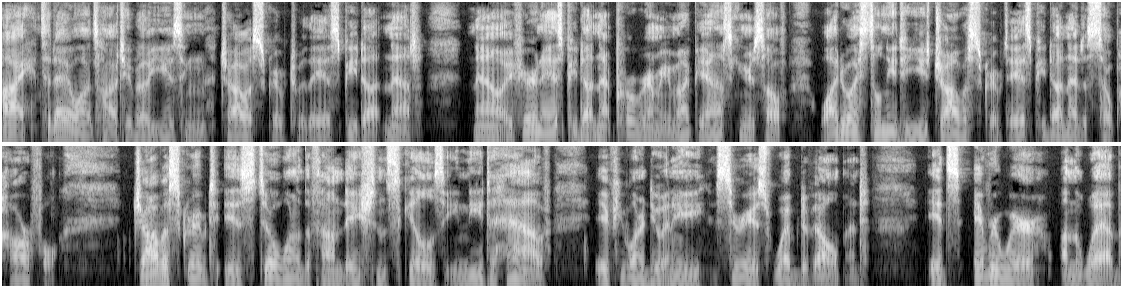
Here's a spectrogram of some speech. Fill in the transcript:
Hi, today I want to talk to you about using JavaScript with ASP.NET. Now, if you're an ASP.NET programmer, you might be asking yourself, why do I still need to use JavaScript? ASP.NET is so powerful. JavaScript is still one of the foundation skills that you need to have if you want to do any serious web development. It's everywhere on the web.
